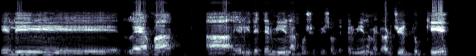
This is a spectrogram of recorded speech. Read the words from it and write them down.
ele leva a, ele determina, a Constituição determina, melhor dito, que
